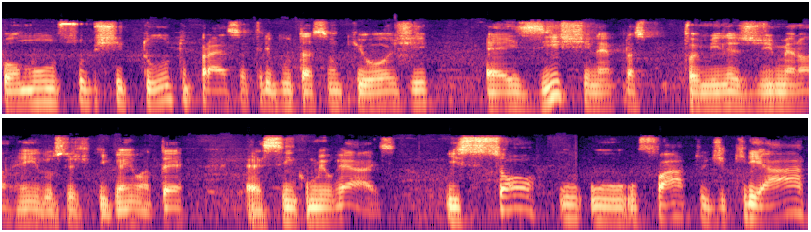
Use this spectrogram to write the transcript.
como um substituto para essa tributação que hoje é, existe né, para as famílias de menor renda, ou seja, que ganham até é, 5 mil reais. E só o, o, o fato de criar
